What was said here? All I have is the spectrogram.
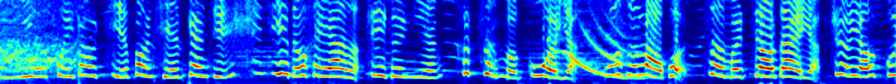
一夜回到解放前，感觉世界都黑暗了。这个年可怎么过呀？我和老婆。怎么交代呀？这要跪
